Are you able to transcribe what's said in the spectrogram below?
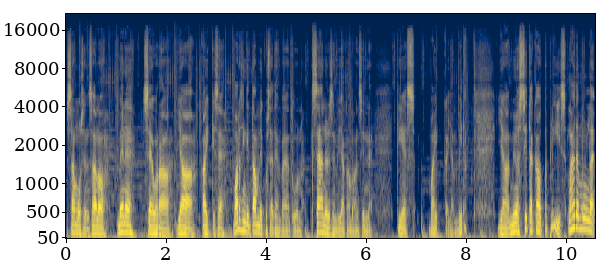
Samusen sano, mene, seuraa, jaa, kaikki se. Varsinkin tammikuusta eteenpäin tuun säännöllisempi jakamaan sinne ties vaikka ja mitä. Ja myös sitä kautta, please, laita mulle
